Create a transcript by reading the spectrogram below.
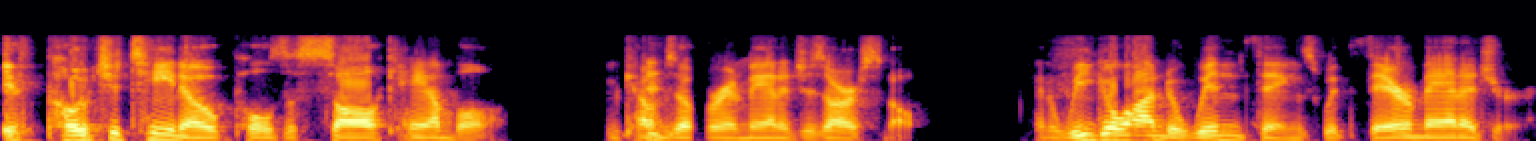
If Pochettino pulls a Sol Campbell and comes over and manages Arsenal, and we go on to win things with their manager,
